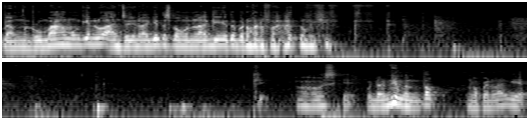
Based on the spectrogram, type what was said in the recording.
bangun rumah mungkin lu anjurin lagi terus bangun lagi itu bermanfaat mungkin. Wah, kayak udah nih mentok ngapain lagi ya?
